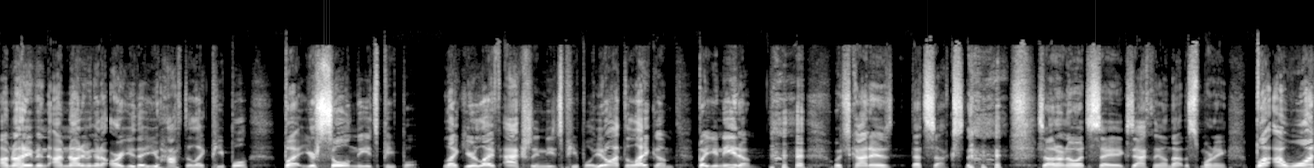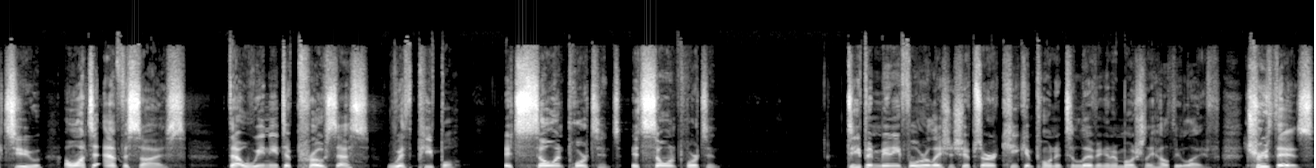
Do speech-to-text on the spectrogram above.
I'm not even I'm not even to argue that you have to like people, but your soul needs people. Like your life actually needs people. You don't have to like them, but you need them, which kind of is that sucks. so I don't know what to say exactly on that this morning, but I want to I want to emphasize that we need to process with people. It's so important. It's so important. Deep and meaningful relationships are a key component to living an emotionally healthy life. Truth is,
